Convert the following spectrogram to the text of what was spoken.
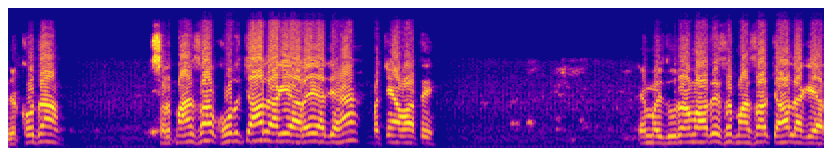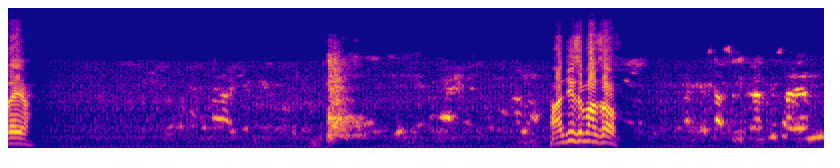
ਦੇਖੋ ਤਾਂ, ਸਰਪੰਚ ਸਾਹਿਬ ਖੁਦ ਚਾਹ ਲੈ ਕੇ ਆ ਰਹੇ ਅੱਜ, ਹੈ, ਬੱਚਿਆਂ ਵਾਸਤੇ। ਇਹ ਮਜ਼ਦੂਰਾਂ ਵਾਸਤੇ ਸਰਪੰਚ ਸਾਹਿਬ ਚਾਹ ਲੈ ਕੇ ਆ ਰਹੇ ਆ। ਹਾਂਜੀ, ਸਰਪੰਚ ਸਾਹਿਬ। ਸਤਿ ਸ੍ਰੀ ਅਕਾਲ ਜੀ ਸਾਰਿਆਂ ਨੂੰ।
